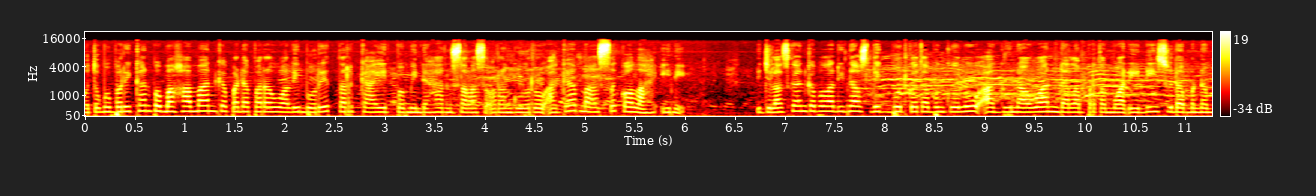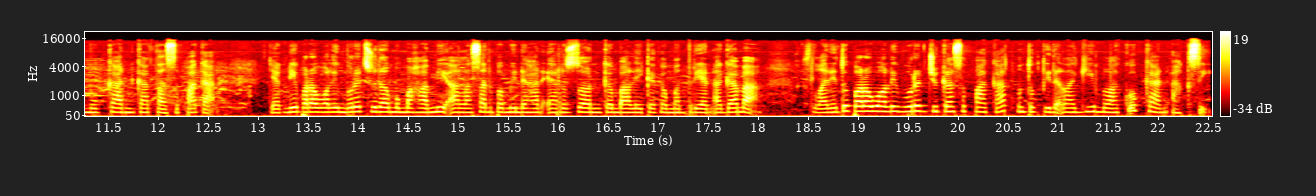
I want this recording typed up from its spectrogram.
untuk memberikan pemahaman kepada para wali murid terkait pemindahan salah seorang guru agama sekolah ini. Dijelaskan Kepala Dinas Dikbud Kota Bengkulu Agunawan dalam pertemuan ini sudah menemukan kata sepakat yakni para wali murid sudah memahami alasan pemindahan Erzon kembali ke Kementerian Agama. Selain itu, para wali murid juga sepakat untuk tidak lagi melakukan aksi.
